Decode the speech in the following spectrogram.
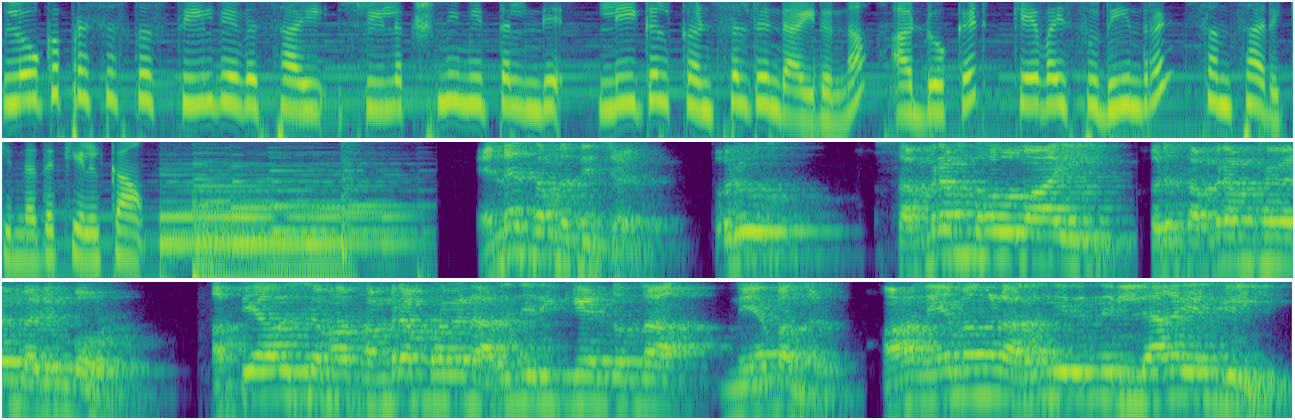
ലോകപ്രശസ്ത സ്റ്റീൽ വ്യവസായി ശ്രീലക്ഷ്മി മിത്തലിന്റെ ലീഗൽ കൺസൾട്ടന്റ് ആയിരുന്ന അഡ്വക്കേറ്റ് കെ വൈ സുധീന്ദ്രൻ സംസാരിക്കുന്നത് കേൾക്കാം. എന്നെ സംബന്ധിച്ച് ഒരു സംരംഭവുമായി ഒരു സംരംഭകൻ വരുമ്പോൾ അത്യാവശ്യം ആ സംരംഭകൻ അറിഞ്ഞിരിക്കേണ്ടുന്ന നിയമങ്ങൾ. ആ നിയമങ്ങൾ അറിഞ്ഞിരുന്നില്ല എങ്കിൽ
